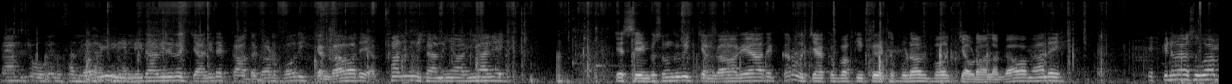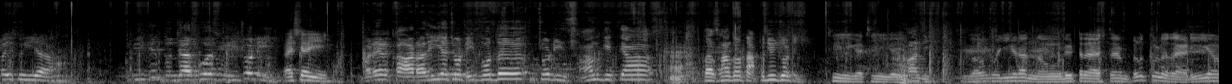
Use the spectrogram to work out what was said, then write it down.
ਟਾਈਮ ਚੋ ਕੇ ਤਸੱਲੀ ਲਓ ਜੀ ਨੀਲੀ ਦਾ ਵੀ ਦੇ ਵਿੱਚ ਆ ਗਈ ਤੇ ਕੱਦ ਕੜ ਬਹੁਤ ਹੀ ਚੰਗਾ ਵਾ ਤੇ ਅੱਖਾਂ ਦੀ ਨਿਸ਼ਾਨੀਆਂ ਆ ਗਈਆਂ ਜੇ। ਤੇ ਸਿੰਘ ਸੁੰਗ ਵੀ ਚੰਗਾ ਆ ਗਿਆ ਤੇ ਕਰੋ ਚੈੱਕ ਬਾਕੀ ਪਿੱਠ ਪੁੜਾ ਵੀ ਬਹੁਤ ਚੌੜਾ ਲੱਗਾ ਵਾ ਮੈਂ ਦੇ ਇਹ ਕਿੰਨਵਾ ਸੂਆ ਬਾਈ ਸੂਈ ਆ? ਵੀ ਜੀ ਦੂਜਾ ਸੂਆ ਸੂਈ ਝੋਟੀ। ਅੱਛਾ ਜੀ। ਬੜੇ ਰਿਕਾਰਡ ਵਾਲੀ ਆ ਝੋਟੀ ਦੁੱਧ ਝੋਟੀ ਸਾਂਭ ਕੀਤਿਆਂ ਦਸਾਂ ਤੋਂ ਟੱਪ ਜੂ ਝੋਟੀ। ਠੀਕ ਹੈ ਠੀਕ ਹੈ ਜੀ। ਹਾਂਜੀ। ਲਓ ਬਾਈ ਜਿਹੜਾ 9 ਲੀਟਰ ਇਸ ਟਾਈਮ ਬਿਲਕੁਲ ਰੈਡੀ ਆ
